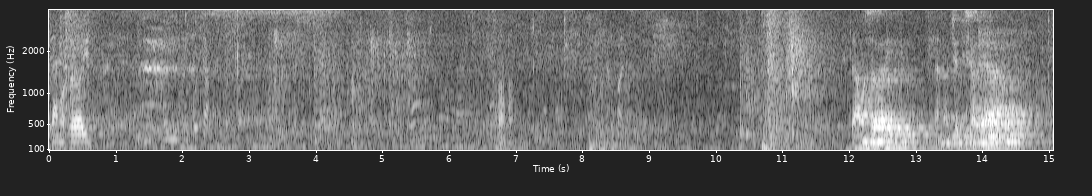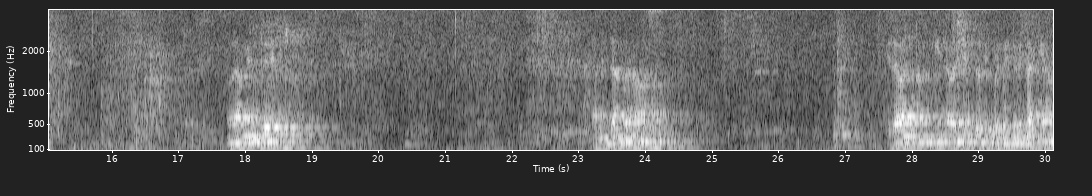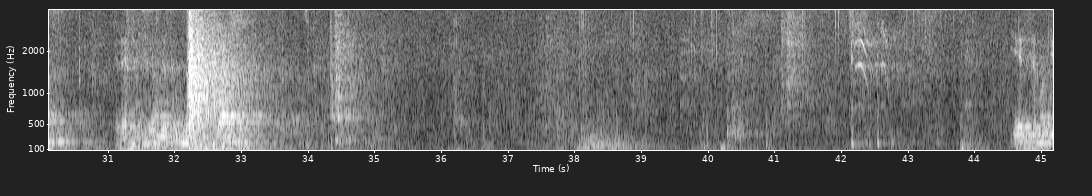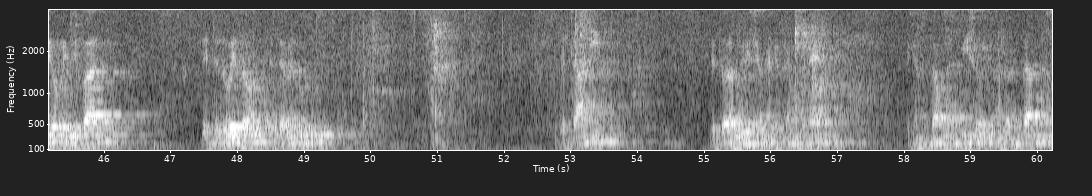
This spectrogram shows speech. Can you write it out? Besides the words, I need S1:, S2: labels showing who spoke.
S1: Estamos hoy. Estamos hoy, la noche de Shabear, nuevamente lamentándonos que ya van 1953 años de la destrucción de la Segunda Guerra Mundial. Y ese es el motivo principal de este duelo, de este Abelut, del Tanit, de todas las prohibiciones que tenemos en él, de que nos sentamos en el piso y que nos lamentamos.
